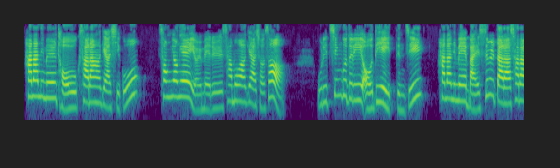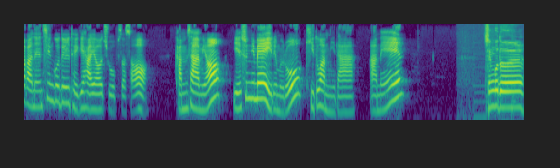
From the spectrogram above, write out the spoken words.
하나님을 더욱 사랑하게 하시고 성령의 열매를 사모하게 하셔서 우리 친구들이 어디에 있든지 하나님의 말씀을 따라 살아가는 친구들 되게 하여 주옵소서. 감사하며 예수님의 이름으로 기도합니다. 아멘. 친구들,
